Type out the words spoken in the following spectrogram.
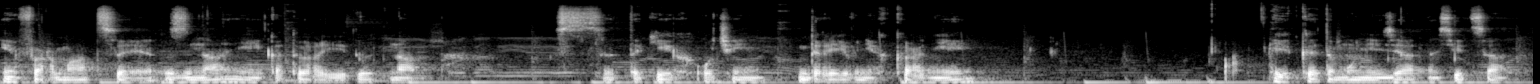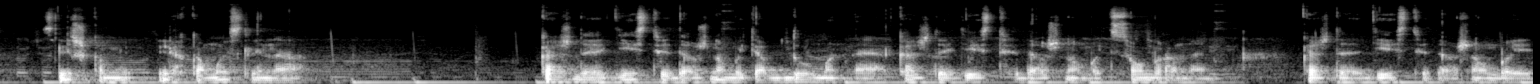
информации, знаний, которые идут нам с таких очень древних корней. И к этому нельзя относиться слишком легкомысленно каждое действие должно быть обдуманное, каждое действие должно быть собранным, каждое действие должно быть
